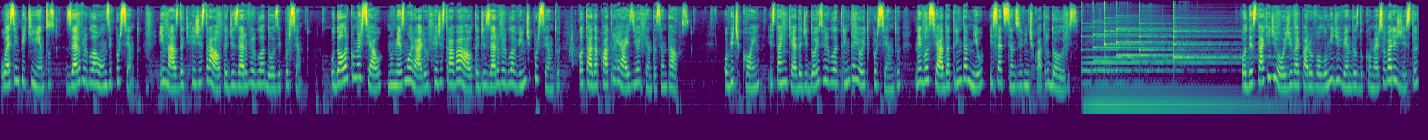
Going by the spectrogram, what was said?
o S&P 500 0,11% e Nasdaq registra alta de 0,12%. O dólar comercial, no mesmo horário, registrava alta de 0,20%, cotado a R$ 4,80. O Bitcoin está em queda de 2,38%, negociado a 30.724 dólares. O destaque de hoje vai para o volume de vendas do comércio varejista,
